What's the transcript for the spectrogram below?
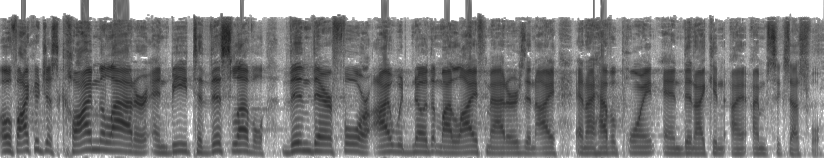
oh, if I could just climb the ladder and be to this level, then therefore I would know that my life matters and I, and I have a point and then I can, I, I'm successful.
